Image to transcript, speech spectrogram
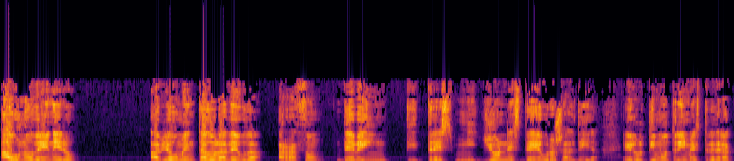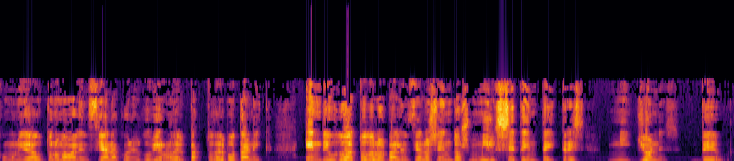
A 1 de enero había aumentado la deuda a razón de 23 millones de euros al día. El último trimestre de la comunidad autónoma valenciana, con el gobierno del Pacto del Botanic, endeudó a todos los valencianos en 2.073 millones de euros.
